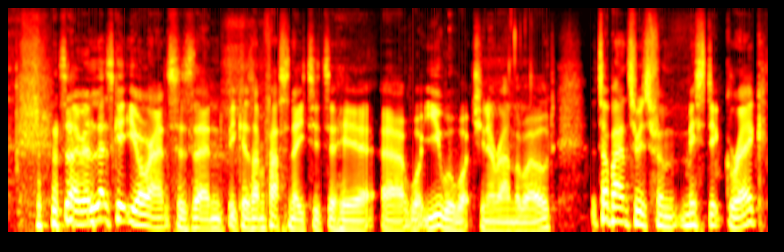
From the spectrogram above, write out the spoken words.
so uh, let's get your answers then, because I'm fascinated to hear uh, what you were watching around the world. The top answer is from Mystic Greg,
